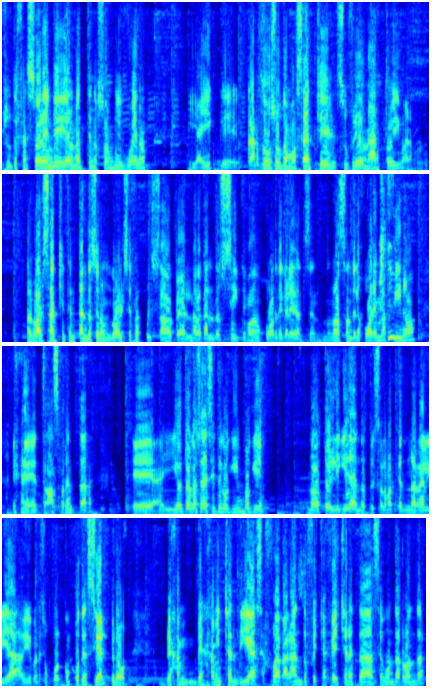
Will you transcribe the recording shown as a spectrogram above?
sus defensores individualmente no son muy buenos. Y ahí eh, Cardoso como Sánchez sufrieron harto y bueno, Salvador Sánchez intentando hacer un gol se fue expulsado pegarle una patada al hocico a un jugador de calera. Entonces, no son de los jugadores más finos, eh, transparentar. Eh, y otra cosa decirte Coquimbo que no lo estoy liquidando, estoy solo marcando una realidad. A mí me parece un jugador con potencial, pero Benjam- Benjamín Chandía se fue apagando fecha a fecha en esta segunda ronda.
